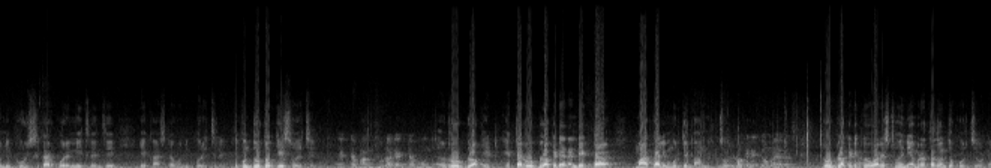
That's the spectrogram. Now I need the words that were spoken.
উনি ভুল স্বীকার করে নিয়েছিলেন যে এই কাজটা উনি করেছিলেন। এখন দুটো কেস হয়েছে। একটা ভাঙচুর আর একটা রোড ব্লকেট একটা রোড ব্লকেটের অ্যান্ড একটা মা কালী মূর্তির ভাঙচুর। রোড ব্লকেটে কেউ অ্যারেস্ট রোড ব্লকেটে কেউ অ্যারেস্ট হয়নি আমরা তদন্ত করছি ওটা।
